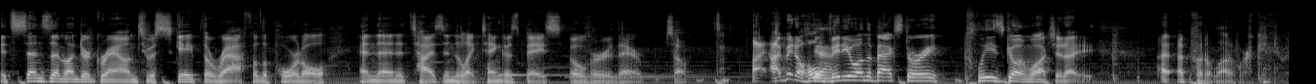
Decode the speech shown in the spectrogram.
it sends them underground to escape the wrath of the portal and then it ties into like tango's base over there so i, I made a whole Yeah. video on the backstory please go and watch it i I, I put a lot of work into it.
